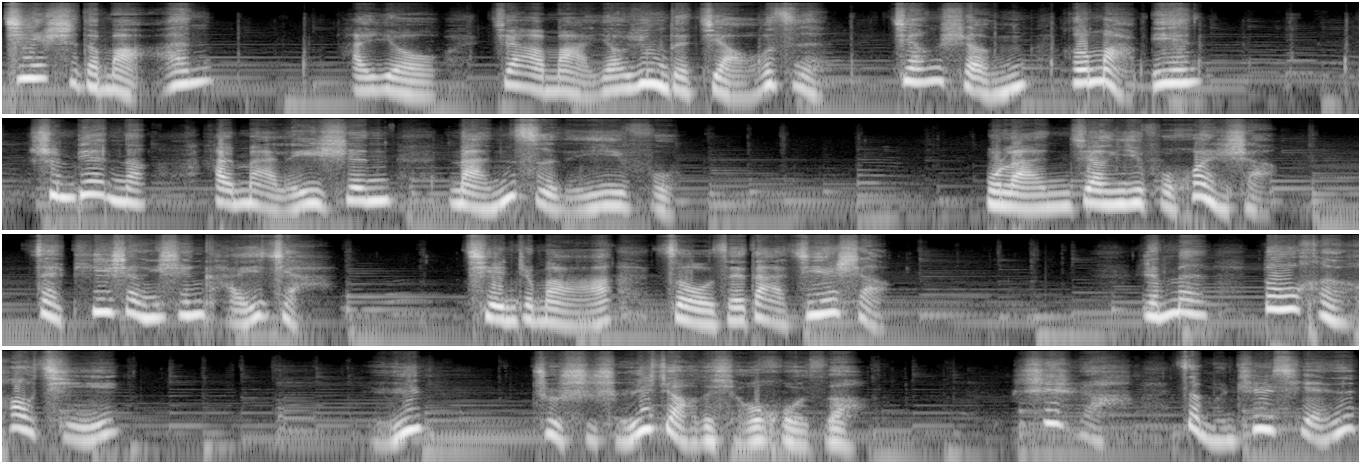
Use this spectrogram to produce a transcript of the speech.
结实的马鞍，还有驾马要用的嚼子。缰绳和马鞭，顺便呢还买了一身男子的衣服。木兰将衣服换上，再披上一身铠甲，牵着马走在大街上。人们都很好奇：“咦，这是谁家的小伙子？”“是啊，怎么之前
